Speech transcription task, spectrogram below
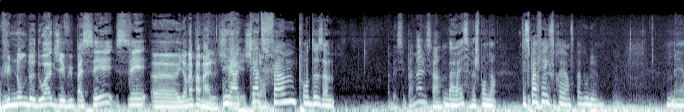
vu le nombre de doigts que j'ai vu passer, c'est euh, il y en a pas mal. Il y a quatre femmes pour deux hommes. Ah ben, c'est pas mal ça. Bah ouais, c'est vachement bien. Et c'est pas fait exprès, hein, c'est pas voulu. Mais euh,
